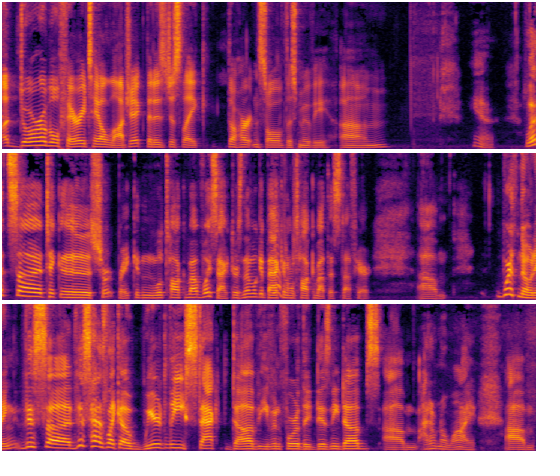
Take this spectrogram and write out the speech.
adorable fairy tale logic that is just like the heart and soul of this movie. Um, Yeah. Let's uh, take a short break and we'll talk about voice actors, and then we'll get back and we'll talk about this stuff here. Um, worth noting, this uh, this has like a weirdly stacked dub, even for the Disney dubs. Um, I don't know why, um,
